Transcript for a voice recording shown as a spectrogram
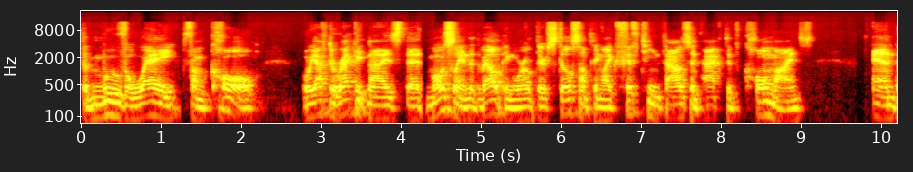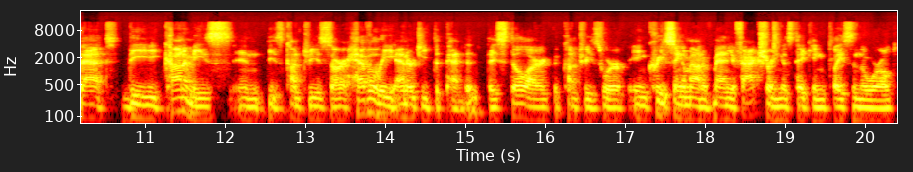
the move away from coal, we have to recognize that mostly in the developing world, there's still something like 15,000 active coal mines, and that the economies in these countries are heavily energy dependent. They still are the countries where increasing amount of manufacturing is taking place in the world.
